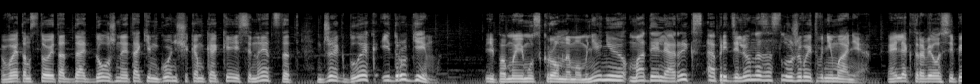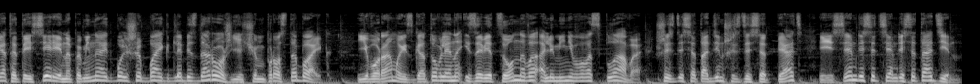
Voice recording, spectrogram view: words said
В этом стоит отдать должное таким гонщикам, как Кейси Нетстед, Джек Блэк и другим – и по моему скромному мнению, модель RX определенно заслуживает внимания. Электровелосипед этой серии напоминает больше байк для бездорожья, чем просто байк. Его рама изготовлена из авиационного алюминиевого сплава 6165 и 7071.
